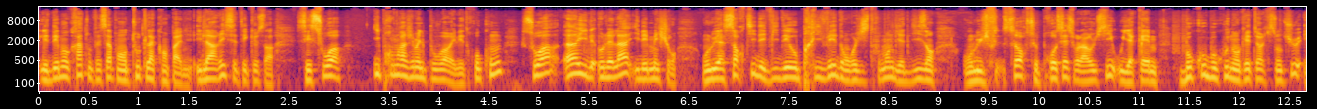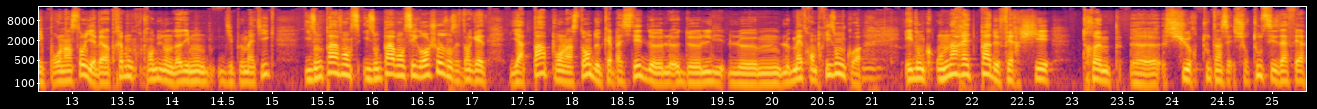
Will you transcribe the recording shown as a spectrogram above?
Les démocrates ont fait ça pendant toute la campagne. Hillary, c'était que ça. C'est soit il prendra jamais le pouvoir, il est trop con, soit ah, il, oh là là, il est méchant. On lui a sorti des vidéos privées d'enregistrement d'il y a 10 ans. On lui sort ce procès sur la Russie où il y a quand même beaucoup, beaucoup d'enquêteurs qui sont tués. Et pour l'instant, il y avait un très bon compte rendu dans le dernier monde diplomatique. Ils n'ont pas avancé, ils ont pas avancé grand chose dans cette enquête. Il n'y a pas pour l'instant de capacité de, le- de li- le, le mettre en prison, quoi. Et donc, on n'arrête pas de faire chier Trump euh, sur, tout un, sur toutes ces affaires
